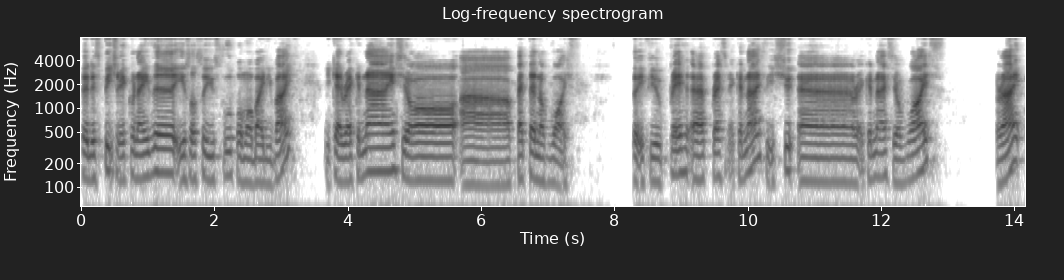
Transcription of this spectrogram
So the speech recognizer is also useful for mobile device. You can recognize your uh, pattern of voice. So if you press uh, press recognize, it should uh, recognize your voice, right?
